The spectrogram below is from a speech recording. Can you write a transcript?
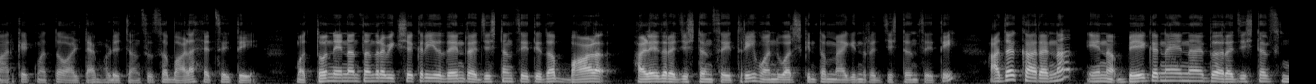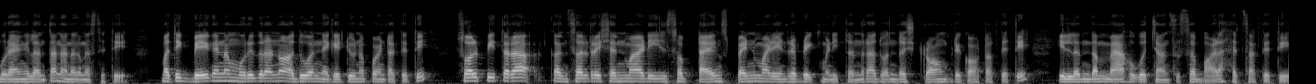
ಮಾರ್ಕೆಟ್ ಮತ್ತು ಆಲ್ ಟೈಮ್ ಹೊಡೆಯೋ ಚಾನ್ಸಸ್ ಭಾಳ ಹೆಚ್ಚೈತಿ. ಮತ್ತೊಂದು ಏನಂತಂದ್ರೆ ವೀಕ್ಷಕರಿ, ಇದೇನು ರೆಜಿಸ್ಟೆನ್ಸ್ ಐತಿದ? ಭಾಳ ಹಳೇದು ರೆಜಿಸ್ಟೆನ್ಸ್ ಐತ್ರಿ, ಒಂದು ವರ್ಷಕ್ಕಿಂತ ಮ್ಯಾಗಿನ ರೆಜಿಸ್ಟೆನ್ಸ್ ಐತಿ. ಅದ ಕಾರಣ ಏನು, ಬೇಗನೆ ಇದು ರೆಜಿಸ್ಟೆನ್ಸ್ ಮುರಿಯಂಗಿಲ್ಲ ಅಂತ ನನಗೆ ಅನಿಸ್ತೈತಿ ಮತ್ತು ಈಗ ಬೇಗನೆ ಮುರಿದ್ರೂ ಅದು ಒಂದು ನೆಗೆಟಿವ್ನ ಪಾಯಿಂಟ್ ಆಗ್ತೈತಿ. ಸ್ವಲ್ಪ ಈ ಥರ ಕನ್ಸಲ್ಟ್ರೇಷನ್ ಮಾಡಿ ಇಲ್ಲಿ ಸ್ವಲ್ಪ ಟೈಮ್ ಸ್ಪೆಂಡ್ ಮಾಡಿ ಏನರ ಬ್ರೇಕ್ ಮಾಡಿತ್ತಂದ್ರೆ ಅದೊಂದು ಸ್ಟ್ರಾಂಗ್ ಬ್ರೇಕ್ಔಟ್ ಆಗ್ತೈತಿ. ಇಲ್ಲಂದ ಮ್ಯಾಗ ಹೋಗೋ ಚಾನ್ಸಸ್ ಭಾಳ ಹೆಚ್ಚಾಗ್ತೈತಿ.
